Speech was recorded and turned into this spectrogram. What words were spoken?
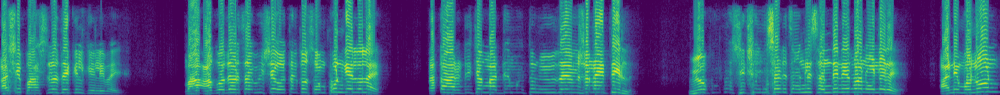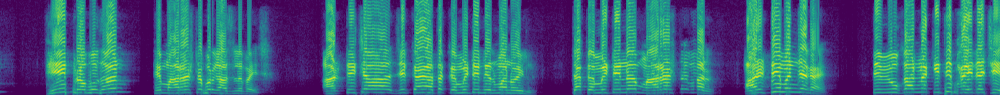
अशी भाषणं देखील केली पाहिजे. अगोदरचा विषय होता तो संपून गेलेला आहे. आता आरटीच्या माध्यमातून विविध योजना येतील. युवकांना शिक्षणासाठी चांगली संधी निर्माण होणार आहे. आणि म्हणून हे प्रबोधन हे महाराष्ट्रभर गाजलं पाहिजे. आरटीच्या जे काय आता कमिटी निर्माण होईल त्या कमिटीनं महाराष्ट्रभर आरटी म्हणजे काय? ते युवकांना किती फायद्याचे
